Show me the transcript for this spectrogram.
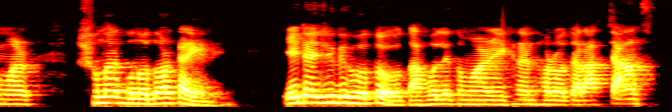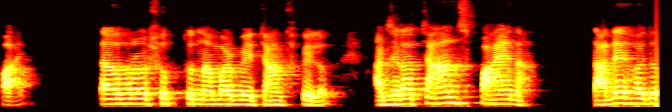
তোমার শোনার কোনো দরকারই নেই। এটাই যদি হতো, তাহলে তোমার এখানে ধরো যারা চান্স পায়, তারা ধরো সত্তর নাম্বার পেয়ে চান্স পেল। আর যারা চান্স পায় না, তাদের হয়তো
